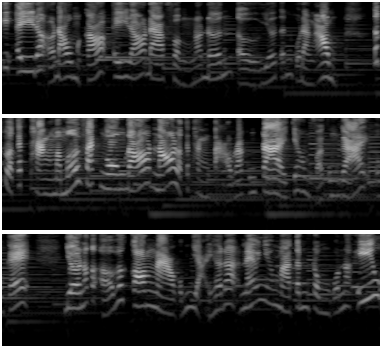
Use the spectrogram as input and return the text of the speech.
Cái y đó ở đâu mà có? Y đó đa phần nó đến từ giới tính của đàn ông. Tức là cái thằng mà mới phát ngôn đó, nó là cái thằng tạo ra con trai chứ không phải con gái, ok? Giờ nó có ở với con nào cũng vậy hết á. Nếu như mà tinh trùng của nó yếu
